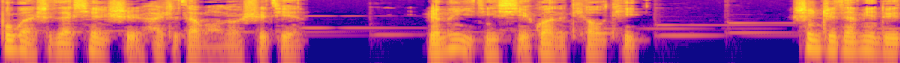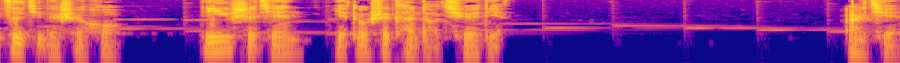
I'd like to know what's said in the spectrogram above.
不管是在现实还是在网络世界，人们已经习惯了挑剔，甚至在面对自己的时候，第一时间也都是看到缺点。而且，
